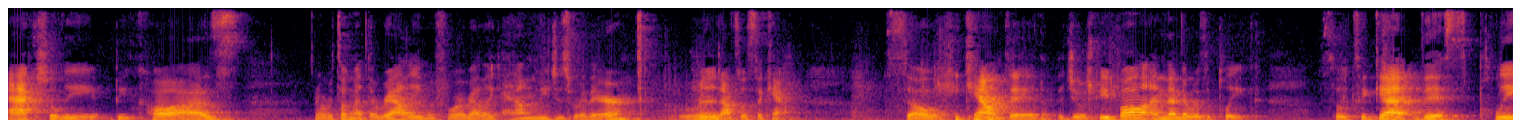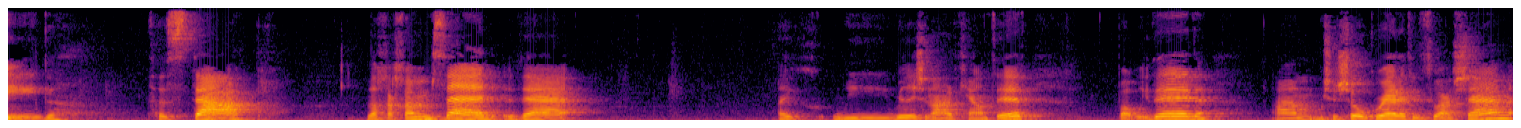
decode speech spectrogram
Actually, because you know, we're talking about the rally before about like how many Jews were there. We're really not supposed to count. So he counted the Jewish people, and then there was a plague. So to get this plague to stop, the Chachamim said that like we really should not have counted, but we did. Um, we should show gratitude to Hashem,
